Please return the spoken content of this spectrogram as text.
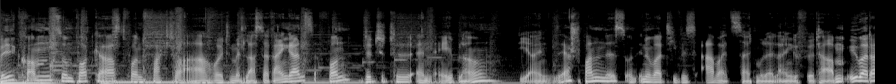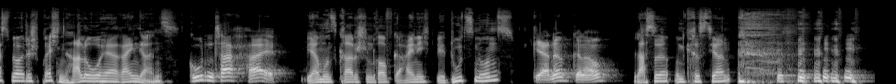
Willkommen zum Podcast von Faktor A, heute mit Lasse Reingans von Digital Enabler, die ein sehr spannendes und innovatives Arbeitszeitmodell eingeführt haben, über das wir heute sprechen. Hallo, Herr Reingans. Guten Tag, hi. Wir haben uns gerade schon darauf geeinigt, wir duzen uns. Gerne, genau. Lasse und Christian.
